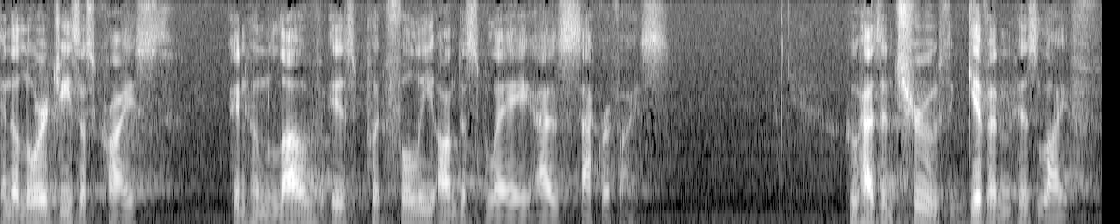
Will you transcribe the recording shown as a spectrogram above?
in the Lord Jesus Christ, in whom love is put fully on display as sacrifice, who has in truth given his life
